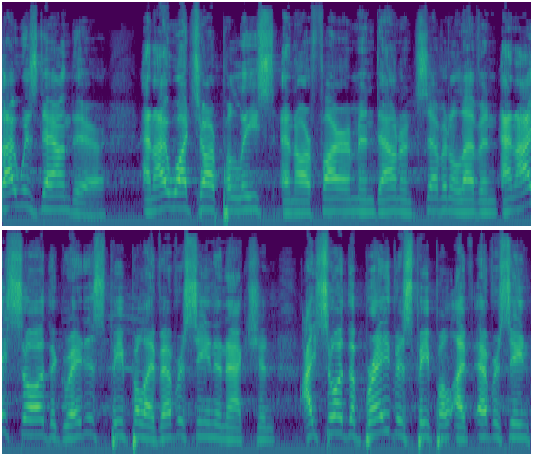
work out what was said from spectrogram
I was down there and I watch our police and our firemen down on 7 Eleven, and I saw the greatest people I've ever seen in action. I saw the bravest people I've ever seen,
